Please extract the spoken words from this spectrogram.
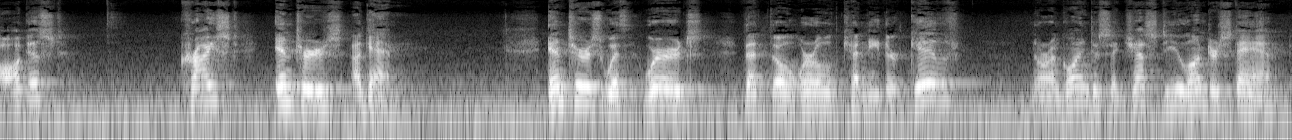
August, Christ enters again. Enters with words that the world can neither give nor I'm going to suggest to you understand.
